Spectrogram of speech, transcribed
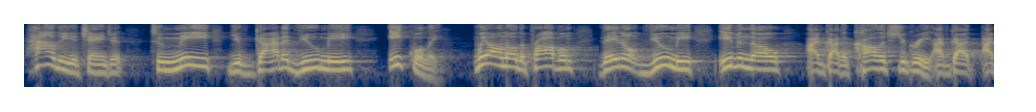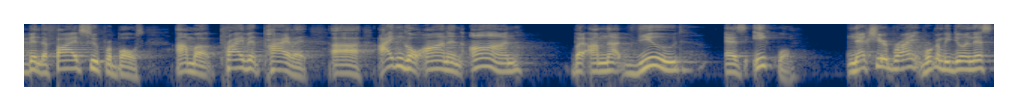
How do you change it? To me, you've got to view me equally. We all know the problem. They don't view me, even though I've got a college degree. I've got, I've been to five Super Bowls. I'm a private pilot. Uh, I can go on and on, but I'm not viewed as equal. Next year, Brian, we're going to be doing this.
